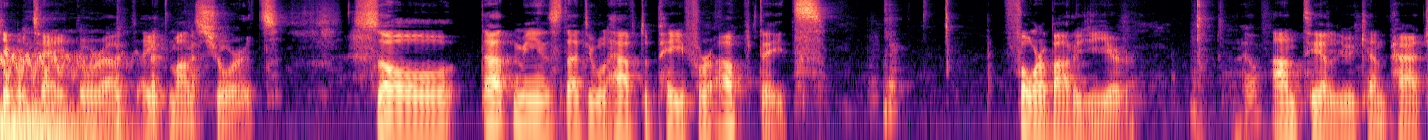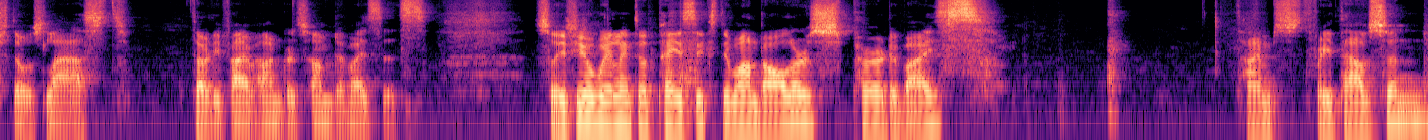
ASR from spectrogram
give or take, or uh, eight months short. So that means that you will have to pay for updates for about a year yeah. until you can patch those last 3,500 some devices. So if you're willing to pay $61 per device, times 3000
